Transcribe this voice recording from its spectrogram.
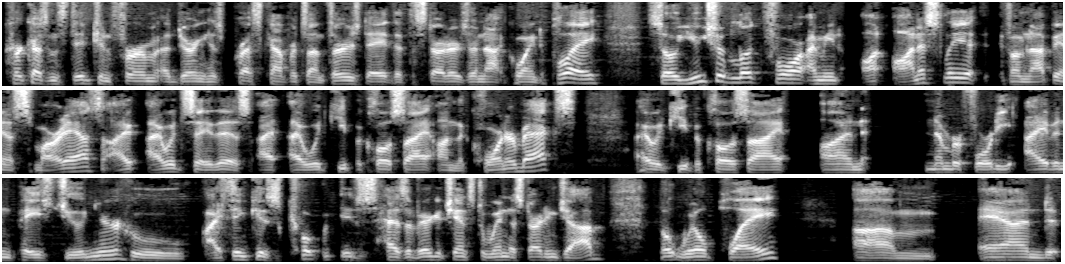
Kirk Cousins did confirm uh, during his press conference on Thursday that the starters are not going to play. So you should look for, I mean, honestly, if I'm not being a smartass, I, I would say this I, I would keep a close eye on the cornerbacks. I would keep a close eye on number 40 Ivan Pace Jr., who I think is, co- is has a very good chance to win a starting job, but will play. Um, and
